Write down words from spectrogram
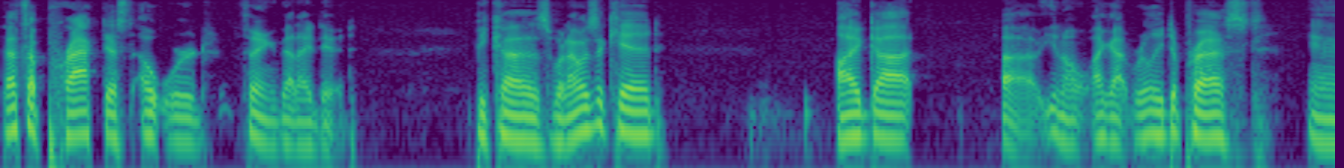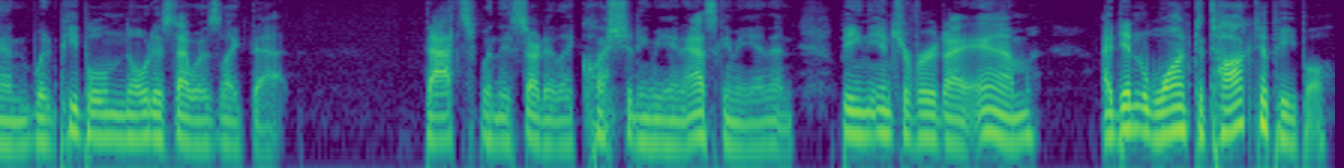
that's a practiced outward thing that i did. Because when i was a kid i got uh you know i got really depressed and when people noticed I was like that, that's when they started like questioning me and asking me. And then being the introvert I am, I didn't want to talk to people.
